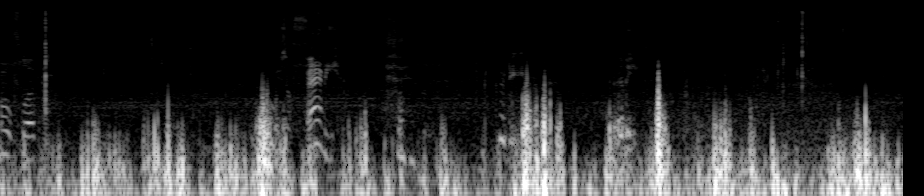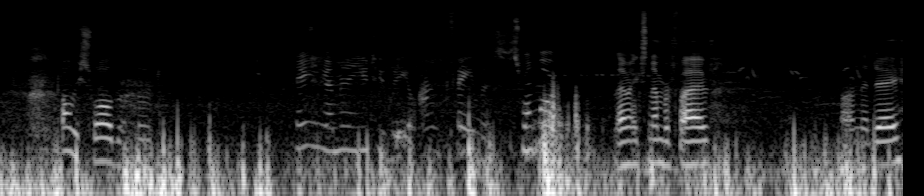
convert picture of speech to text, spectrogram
Oh, flip. Oh, he's a fatty. Goody. Goody. Probably swallowed the hook. Hey, I'm in a YouTube video. I'm famous. It's one more. That makes number five on the day.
